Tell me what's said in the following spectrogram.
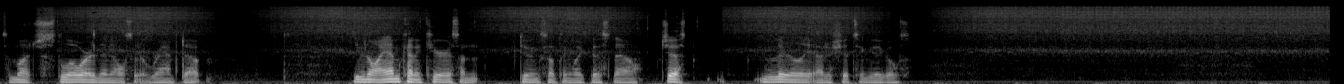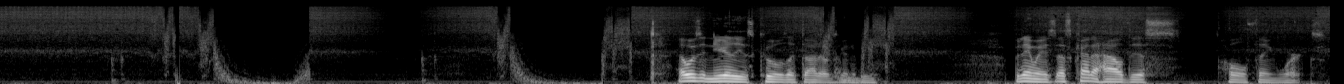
it's much slower than also it ramped up. Even though I am kind of curious on doing something like this now. Just literally out of shits and giggles. That wasn't nearly as cool as I thought it was going to be. But anyways, that's kind of how this whole thing works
